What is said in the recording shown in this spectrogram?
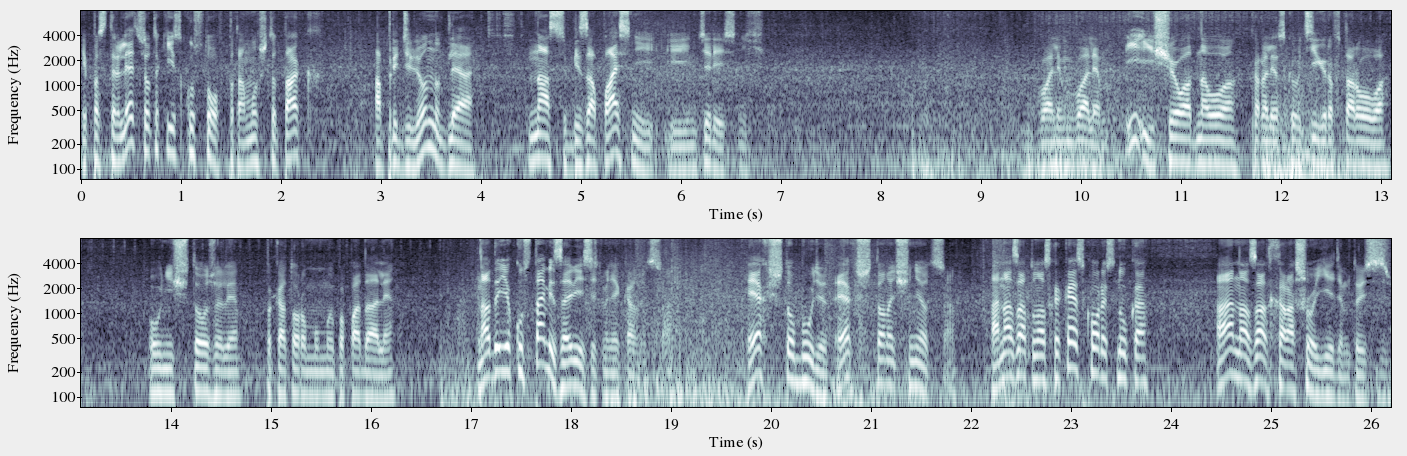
И пострелять все-таки из кустов, потому что так определенно для нас безопасней и интересней. Валим, валим. И еще одного королевского тигра второго уничтожили, по которому мы попадали. Надо ее кустами завесить, мне кажется. Эх, что будет, эх, что начнется. А назад у нас какая скорость, ну-ка? А назад хорошо едем, то есть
